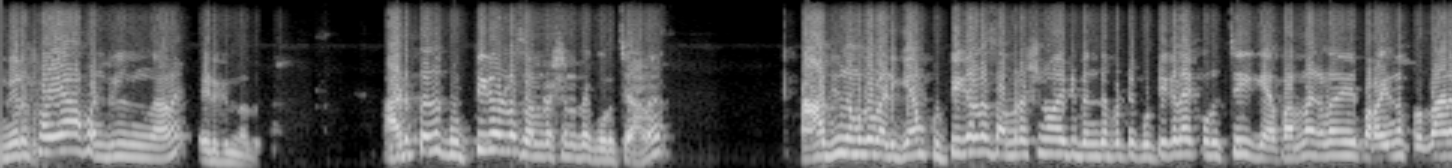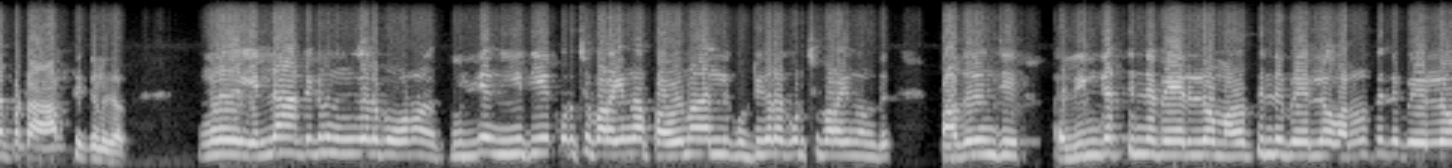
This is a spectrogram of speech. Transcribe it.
നിർഭയ ഫണ്ടിൽ നിന്നാണ് എടുക്കുന്നത്. അടുത്തത് കുട്ടികളുടെ സംരക്ഷണത്തെ കുറിച്ചാണ്. ആദ്യം നമുക്ക് പഠിക്കാം. കുട്ടികളുടെ സംരക്ഷണവുമായിട്ട് ബന്ധപ്പെട്ട് കുട്ടികളെ കുറിച്ച് ഭരണഘടനയിൽ പറയുന്ന പ്രധാനപ്പെട്ട ആർട്ടിക്കിളുകൾ നിങ്ങൾ എല്ലാ ആർട്ടിക്കിളും നിങ്ങൾ ചിലപ്പോൾ ഓർമ്മ തുല്യ നീതിയെ കുറിച്ച് പറയുന്ന പതിനാലിൽ കുട്ടികളെ കുറിച്ച് പറയുന്നുണ്ട്. പതിനഞ്ച് ലിംഗത്തിന്റെ പേരിലോ മതത്തിന്റെ പേരിലോ വർണത്തിന്റെ പേരിലോ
